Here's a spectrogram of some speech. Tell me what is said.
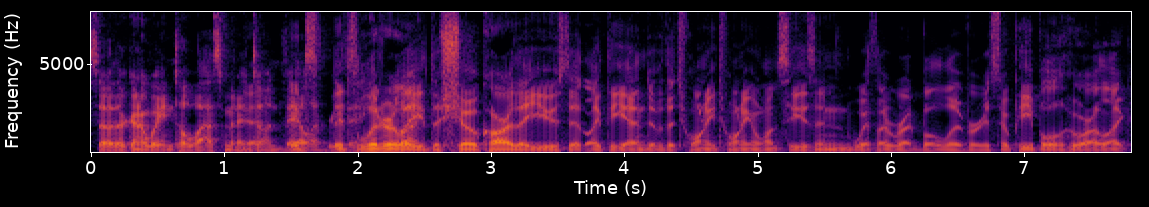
So they're going to wait until the last minute to unveil it's, everything. It's literally but- the show car they used at like the end of the 2021 season with a Red Bull livery. So people who are like,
